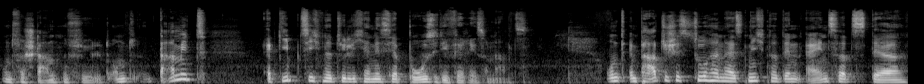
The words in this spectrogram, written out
und verstanden fühlt. Und damit ergibt sich natürlich eine sehr positive Resonanz. Und empathisches Zuhören heißt nicht nur den Einsatz der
